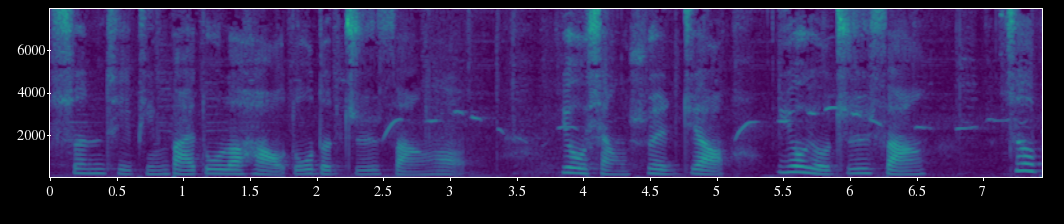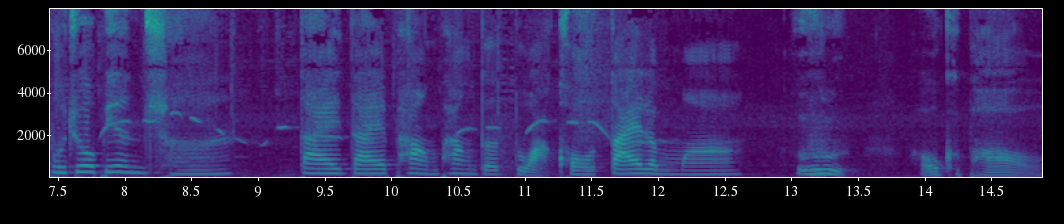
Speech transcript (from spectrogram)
身体平白多了好多的脂肪哦，又想睡觉，又有脂肪。这不就变成呆呆胖胖的短口呆了吗？呜，好可怕哦！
